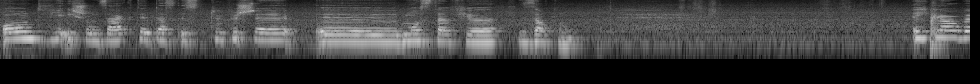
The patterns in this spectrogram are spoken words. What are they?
Und wie ich schon sagte, das ist typische äh, Muster für Socken. Ich glaube,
